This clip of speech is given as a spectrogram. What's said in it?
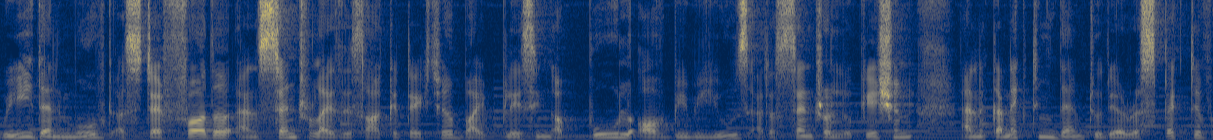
We then moved a step further and centralized this architecture by placing a pool of BBUs at a central location and connecting them to their respective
